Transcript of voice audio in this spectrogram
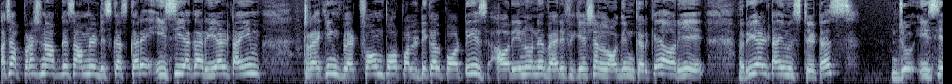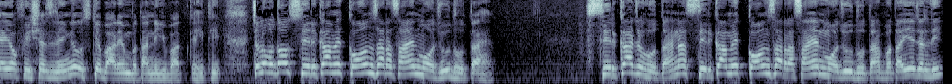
अच्छा प्रश्न आपके सामने डिस्कस करें। ईसीए का real time tracking platform for political parties और इन्होंने वेरिफिकेशन लॉगिन करके और ये रियल टाइम स्टेटस जो ईसीआई ऑफिशियल्स देंगे, उसके बारे में बताने की बात कही थी। चलो बताओ, सिरका में कौन सा रसायन मौजूद होता है? सिरका जो होता है ना, सिरका में कौन सा रसायन मौजूद होता है? बताइए जल्दी।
